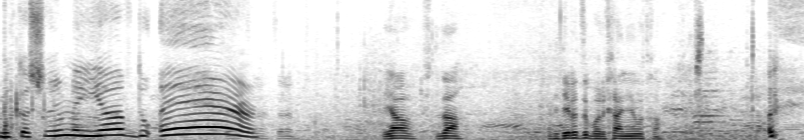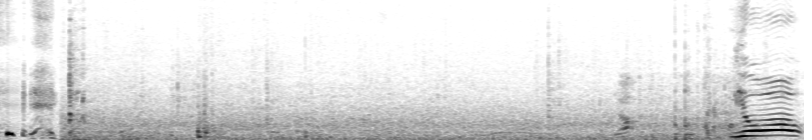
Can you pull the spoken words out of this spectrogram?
מתקשרים ליהב דואר! יאב, שתדע. אתה תראה את זה בעריכה, אני אוהב אותך. יואו!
